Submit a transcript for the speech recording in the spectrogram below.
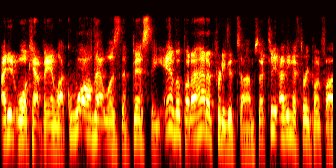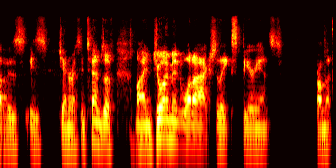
I didn't walk out being like, "Wow, that was the best thing ever," but I had a pretty good time. So I think a three point five is is generous in terms of my enjoyment, what I actually experienced from it.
